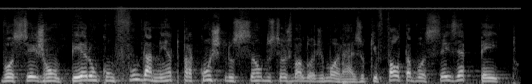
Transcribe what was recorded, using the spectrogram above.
vocês romperam com o fundamento para a construção dos seus valores morais. O que falta a vocês é peito.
